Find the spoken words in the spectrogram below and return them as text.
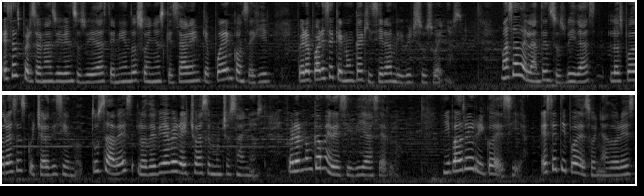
Estas personas viven sus vidas teniendo sueños que saben que pueden conseguir, pero parece que nunca quisieran vivir sus sueños. Más adelante en sus vidas los podrás escuchar diciendo, tú sabes, lo debí haber hecho hace muchos años, pero nunca me decidí a hacerlo. Mi padre rico decía, este tipo de soñadores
